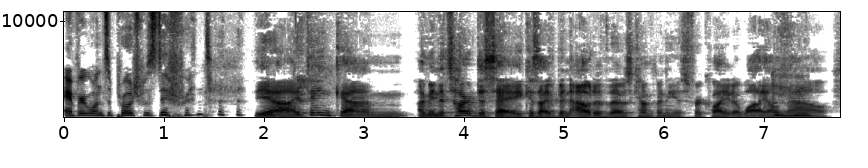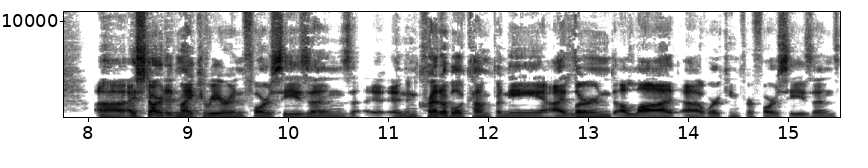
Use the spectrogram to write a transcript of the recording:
everyone's approach was different yeah i think um, i mean it's hard to say because i've been out of those companies for quite a while mm-hmm. now uh, I started my career in Four Seasons, an incredible company. I learned a lot uh, working for Four Seasons,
